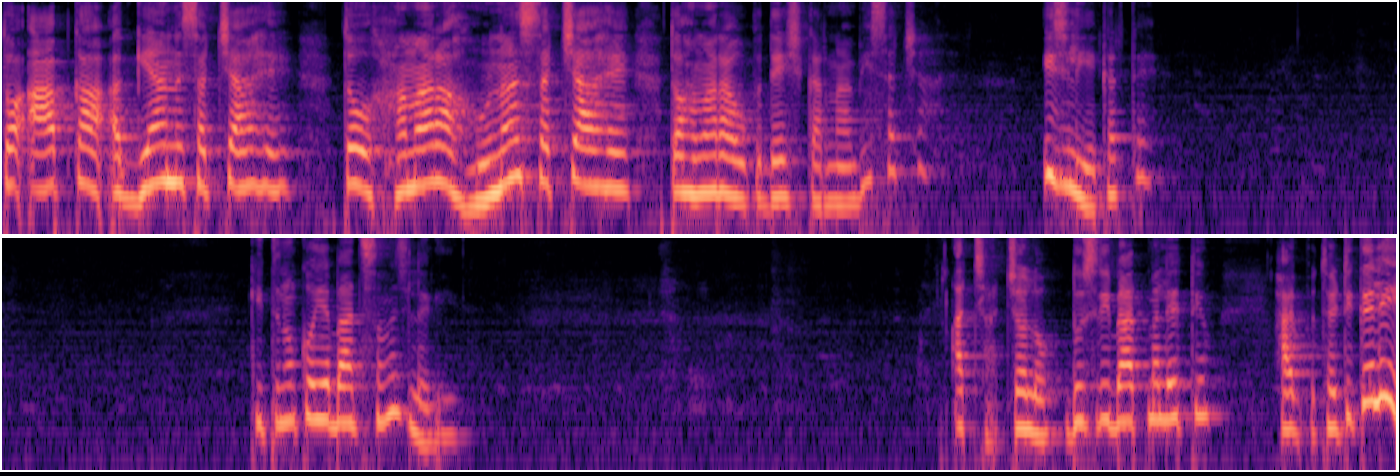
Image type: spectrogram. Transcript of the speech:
तो आपका अज्ञान सच्चा है तो हमारा होना सच्चा है तो हमारा उपदेश करना भी सच्चा है। इसलिए करते कितनों को यह बात समझ लगी? अच्छा चलो, दूसरी बात मैं लेती हूँ। हाइपोथेटिकली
